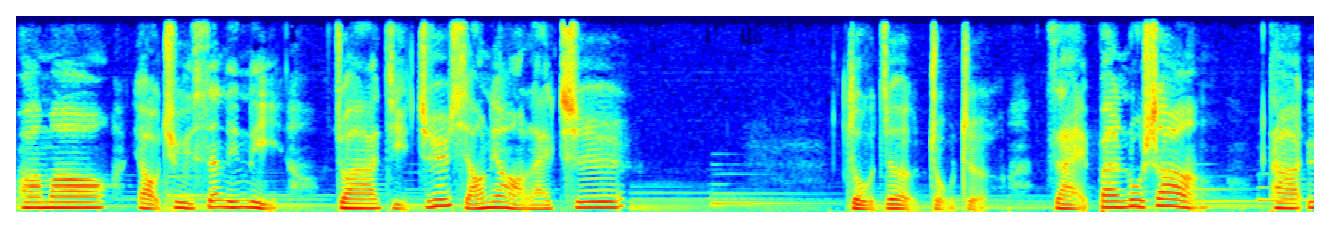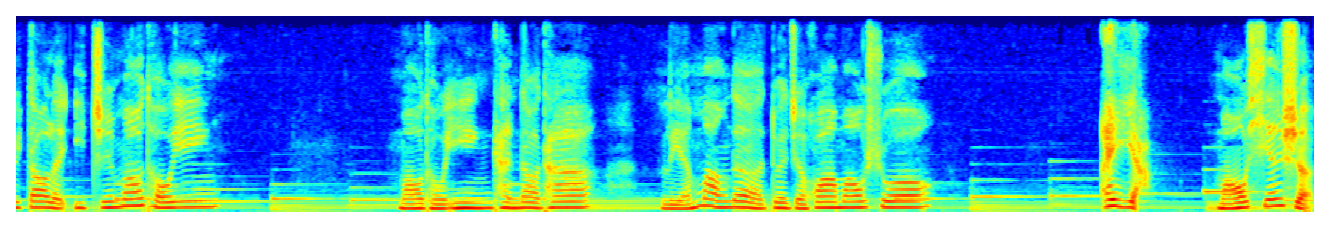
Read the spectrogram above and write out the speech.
花猫要去森林里抓几只小鸟来吃。走着走着，在半路上，它遇到了一只猫头鹰。猫头鹰看到它。连忙的对着花猫说：“哎呀，猫先生，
